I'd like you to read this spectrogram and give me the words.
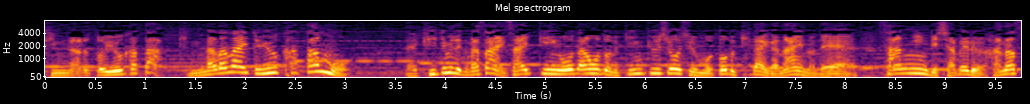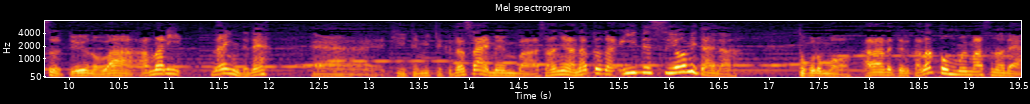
気になるという方、気にならないという方も、えー、聞いてみてください。最近横断歩道の緊急招集も取る機会がないので、3人で喋る、話すというのはあまりないんでね、えー、聞いてみてください。メンバー3人は仲がいいですよ、みたいな。ところも貼られてるかなと思いますので、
